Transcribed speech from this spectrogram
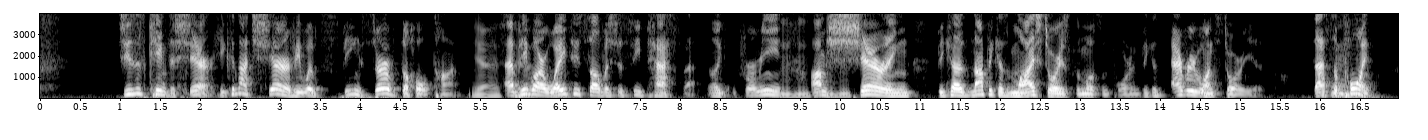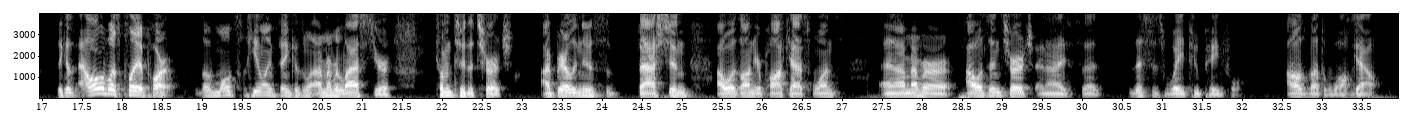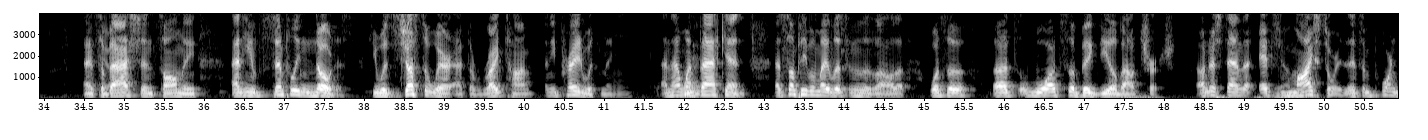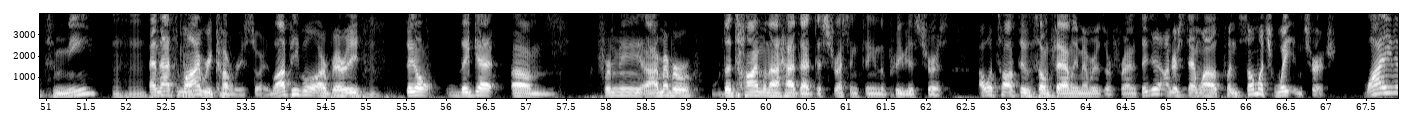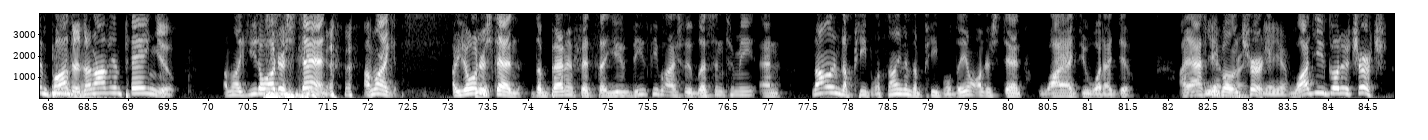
jesus came to share he could not share if he was being served the whole time Yes. and people are way yeah. too selfish to see past that like for me Mhm, i'm mhm. sharing because not because my story is the most important because everyone's story is that's the Mhm. point because all of us play a part the most healing thing because i remember last year coming to the church i barely knew sebastian i was on your podcast once and i remember i was in church and i said this is way too painful. I was about to walk Mm. out. And Sebastian saw me and he simply noticed. He was just aware at the right time and he prayed with me. Mm. And I went Mm. back in. And some people may listen to this all that what's the that's what's the big deal about church? Understand that it's Yeah. my story. It's important to me Mm-hmm. and that's Good. my recovery story. A lot of people are very Mhm. they don't they get um for me i remember the time when i had that distressing thing in the previous church i would talk to some Mhm. family members or friends they didn't understand why i was putting so much weight in church why even bother Yeah. they're not even paying you i'm like you don't understand i'm like you don't Hmm. understand the benefits that you these people actually listen to me and not only the people it's not even the people they don't understand why i do what i do i ask Yeah. people in Right. church Yeah, yeah. why do you go to church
